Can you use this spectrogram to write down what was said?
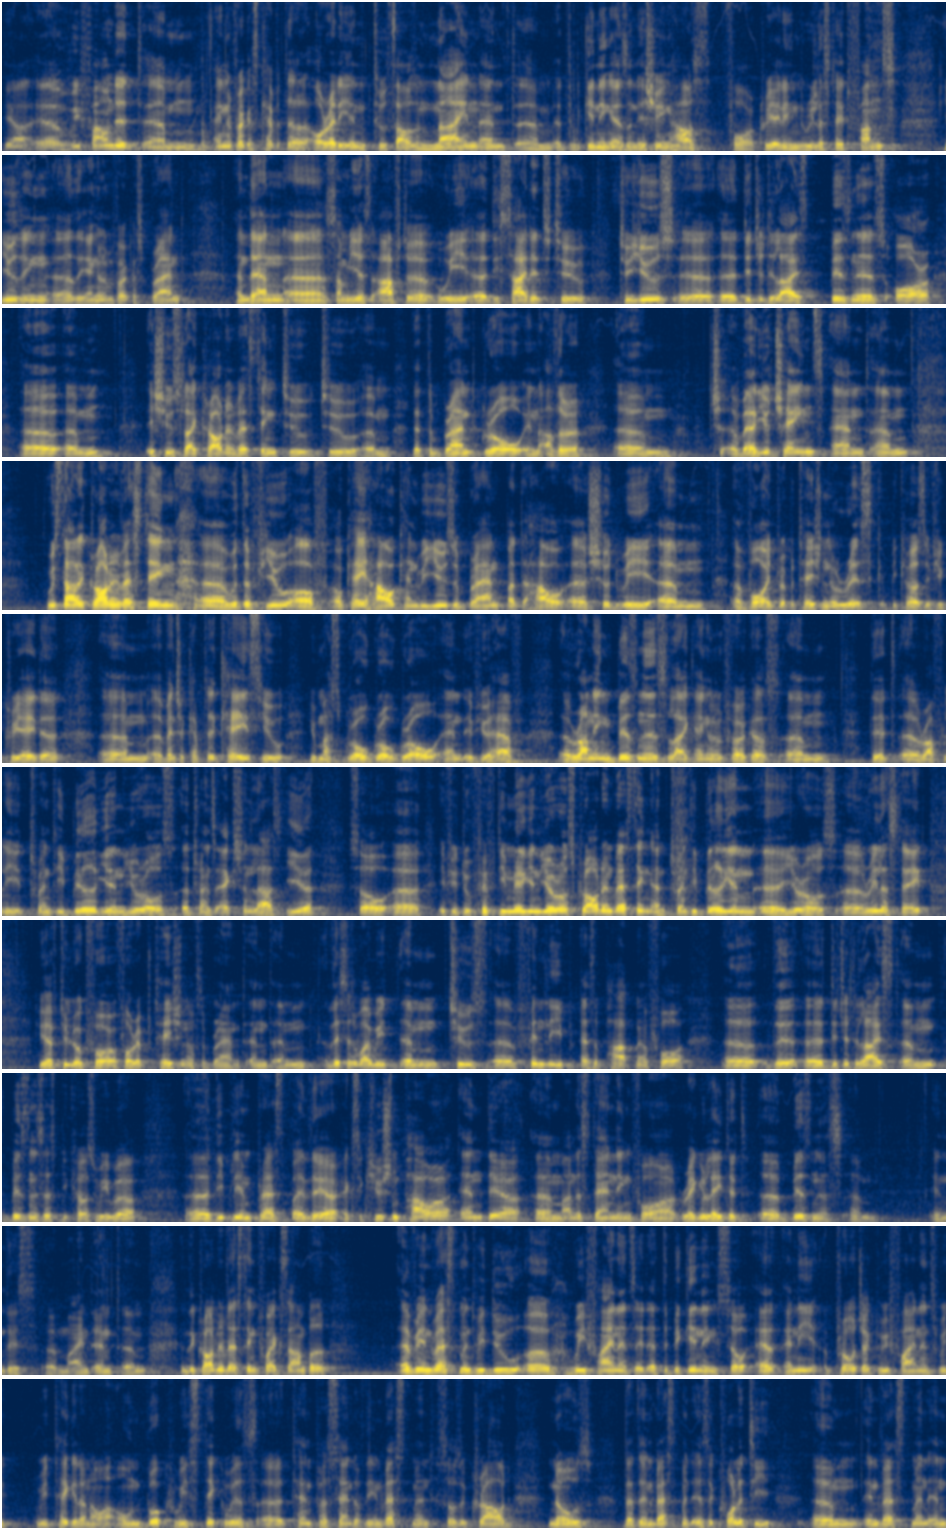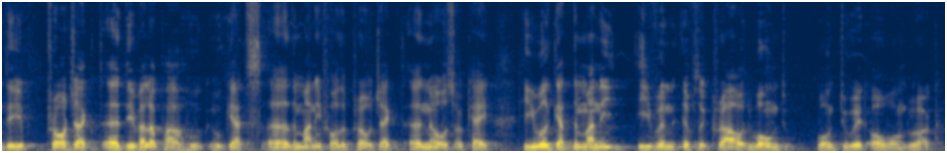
Yeah, uh, we founded um, Engel Völkers Capital already in 2009 and um, at the beginning as an issuing house for creating real estate funds using the Engel and Völkers brand. And then uh, some years after, we uh, decided to, to use uh, digitalized business or uh, um, issues like crowd investing to, to um, let the brand grow in other um, ch value chains. And um, we started crowd investing uh, with the view of okay, how can we use a brand, but how uh, should we um, avoid reputational risk? Because if you create a, um, venture capital case, you, you must grow, grow, grow. And if you have a running business like Engel Völkers um, did uh, roughly 20 billion euros a transaction last year. So uh, if you do 50 million euros crowd investing and 20 billion uh, euros uh, real estate, you have to look for, for reputation of the brand. And um, this is why we um, choose uh, FinLeap as a partner for uh, the uh, digitalized um, businesses because we were uh, deeply impressed by their execution power and their um, understanding for regulated uh, business um, in this uh, mind. And um, in the crowd investing, for example, every investment we do, we finance it at the beginning. So any project we finance, we we take it on our own book. We stick with 10% of the investment, so the crowd knows that the investment is a quality um, investment and the project uh, developer who, who gets uh, the money for the project uh, knows, okay, he will get the money even if the crowd won't, won't do it or won't work.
